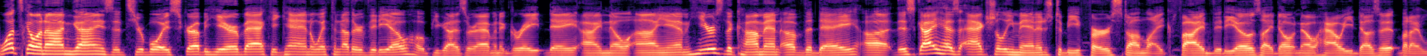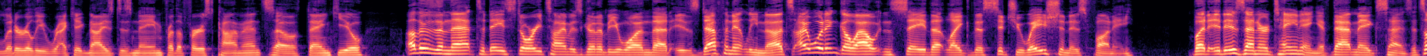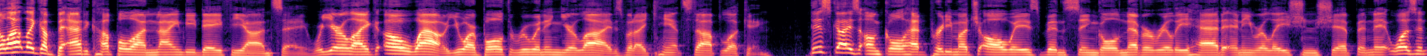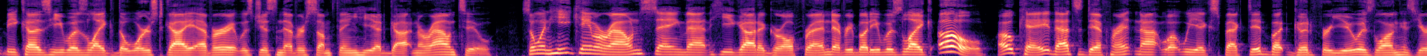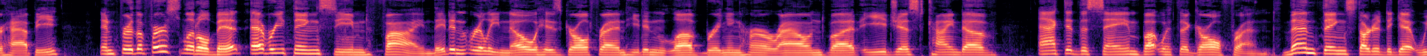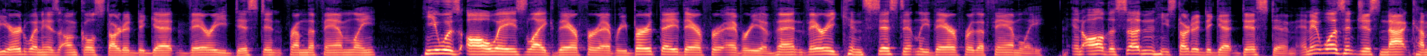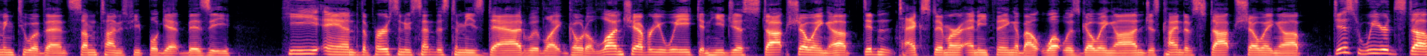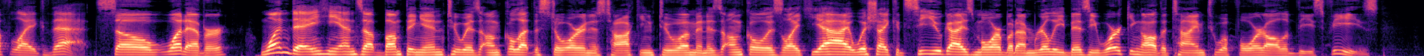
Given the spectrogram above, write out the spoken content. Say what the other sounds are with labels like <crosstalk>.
What's going on, guys? It's your boy Scrub here, back again with another video. Hope you guys are having a great day. I know I am. Here's the comment of the day. Uh, this guy has actually managed to be first on like five videos. I don't know how he does it, but I literally recognized his name for the first comment, so thank you. Other than that, today's story time is going to be one that is definitely nuts. I wouldn't go out and say that, like, the situation is funny but it is entertaining if that makes sense. It's a lot like a bad couple on 90 Day Fiance, where you're like, oh wow, you are both ruining your lives, but I can't stop looking. This guy's uncle had pretty much always been single, never really had any relationship, and it wasn't because he was like the worst guy ever, it was just never something he had gotten around to. So when he came around saying that he got a girlfriend, everybody was like, oh, okay, that's different. Not what we expected, but good for you as long as you're happy. And for the first little bit, everything seemed fine. They didn't really know his girlfriend. He didn't love bringing her around, but he just kind of acted the same, but with a girlfriend. Then things started to get weird when his uncle started to get very distant from the family. He was always like there for every birthday, there for every event, very consistently there for the family. And all of a sudden, he started to get distant. And it wasn't just not coming to events, sometimes people get busy. He and the person who sent this to me's dad would like go to lunch every week, and he just stopped showing up, didn't text him or anything about what was going on, just kind of stopped showing up. Just weird stuff like that. So, whatever. One day, he ends up bumping into his uncle at the store and is talking to him. And his uncle is like, Yeah, I wish I could see you guys more, but I'm really busy working all the time to afford all of these fees.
